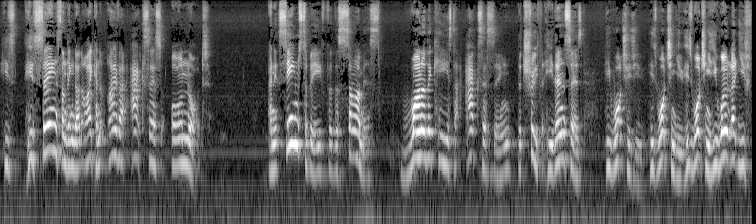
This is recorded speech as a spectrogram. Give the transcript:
he's, he's saying something that I can either access or not. And it seems to be for the psalmist one of the keys to accessing the truth that he then says, he watches you. He's watching you. He's watching you. He won't let you f-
